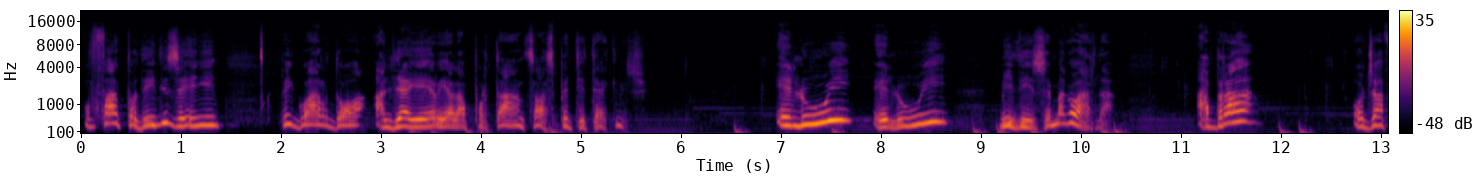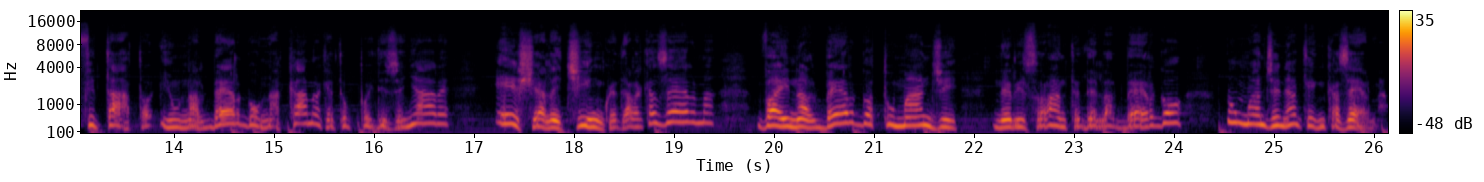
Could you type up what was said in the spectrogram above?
ho fatto dei disegni riguardo agli aerei, alla portanza, aspetti tecnici. E lui, e lui mi disse, ma guarda, avrà ho già affittato in un albergo una camera che tu puoi disegnare, esci alle 5 dalla caserma, vai in albergo, tu mangi nel ristorante dell'albergo, non mangi neanche in caserma.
